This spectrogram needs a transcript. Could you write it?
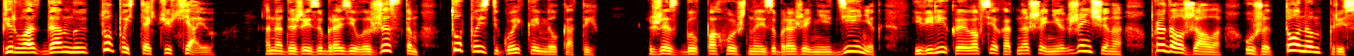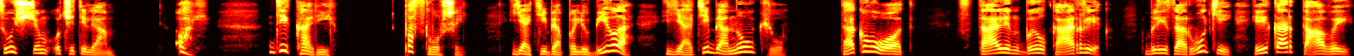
первозданную тупость ощущаю. Она даже изобразила жестом тупость гойкой мелкоты. Жест был похож на изображение денег, и великая во всех отношениях женщина продолжала уже тоном, присущим учителям. «Ой, дикари! Послушай, я тебя полюбила, я тебя научу. Так вот, Сталин был карлик, близорукий и картавый.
